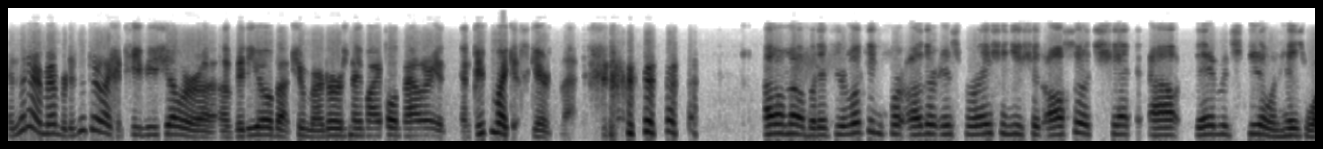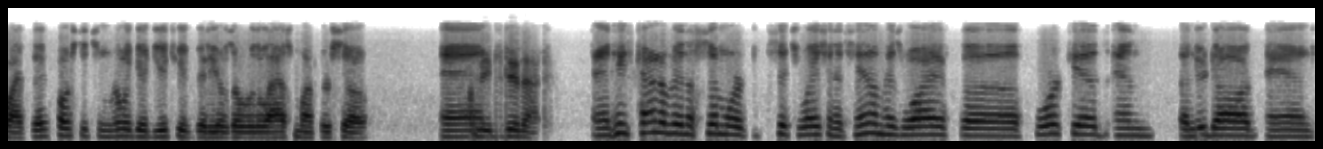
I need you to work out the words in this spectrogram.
And then I remembered, isn't there like a TV show or a, a video about two murderers named Michael and Mallory? And, and people might get scared of that. I don't know, but if you're looking for other inspiration, you should also check out David Steele and his wife. They've posted some really good YouTube videos over the last month or so. And I'll need to do that. And he's kind of in a similar situation. It's him, his wife, uh, four kids, and a new dog, and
